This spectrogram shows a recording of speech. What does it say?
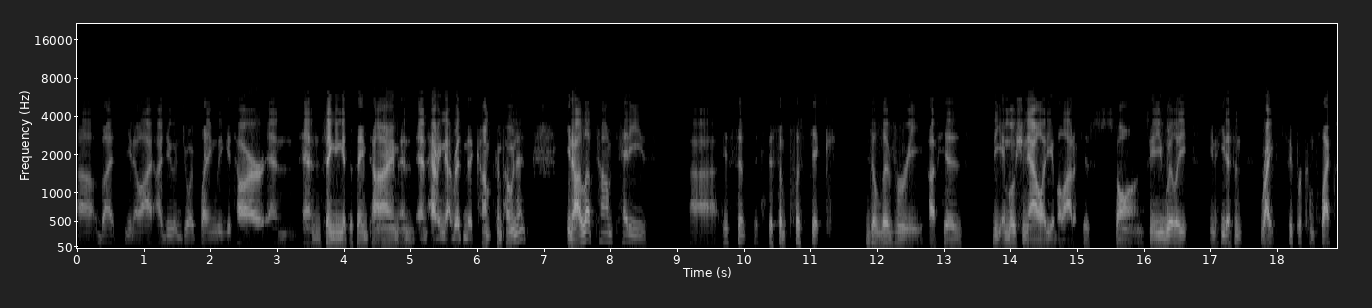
uh, but you know I, I do enjoy playing lead guitar and and singing at the same time, and and having that rhythmic com- component. You know, I love Tom Petty's uh, his the simplistic delivery of his the emotionality of a lot of his songs. You, know, you really, you know, he doesn't write super complex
